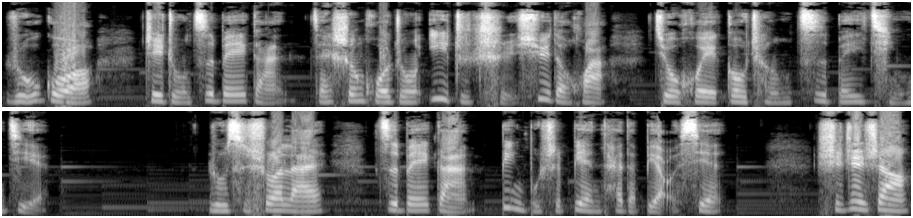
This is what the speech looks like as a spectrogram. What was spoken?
如果这种自卑感在生活中一直持续的话，就会构成自卑情节。如此说来，自卑感并不是变态的表现，实质上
